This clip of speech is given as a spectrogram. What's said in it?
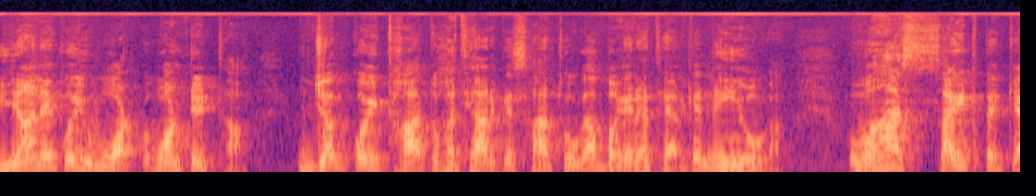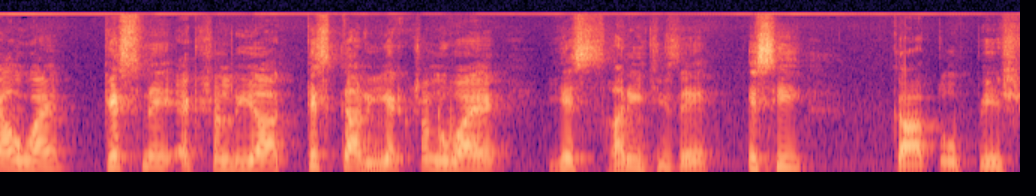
यानी कोई वांटेड था। जब कोई था तो हथियार के साथ होगा बगैर हथियार के नहीं होगा। वहाँ साइट पे क्या हुआ है? किसने एक्शन लिया किसका रिएक्शन हुआ है ये सारी चीज़ें इसी का तो पेश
